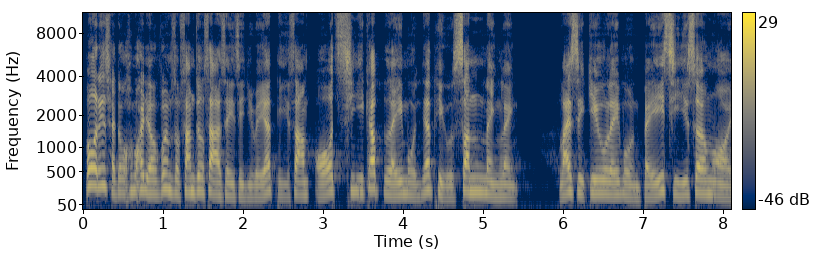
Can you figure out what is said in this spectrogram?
好，我哋一齐读《马约福音》十三章三十四节，预备一、二、三。我赐给你们一条新命令，乃是叫你们彼此相爱。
